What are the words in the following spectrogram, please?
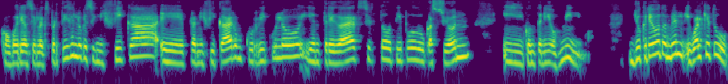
como podría decir, la expertise en lo que significa eh, planificar un currículo y entregar cierto tipo de educación y contenidos mínimos. Yo creo también, igual que tú,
